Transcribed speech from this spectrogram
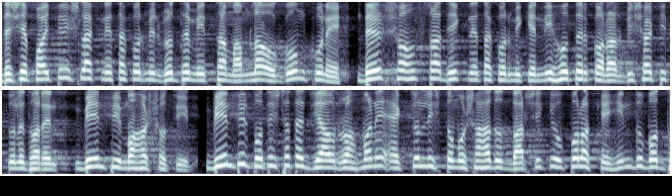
দেশে ৩৫ লাখ নেতাকর্মীর বিরুদ্ধে মিথ্যা মামলা ও গুম খুনে দেড় সহস্রাধিক নেতাকর্মীকে নিহতের করার বিষয়টি তুলে ধরেন বিএনপি মহাসচিব। বিএনপির প্রতিষ্ঠাতা জিয়াউর রহমানে একচল্লিশতম শাহাদত বার্ষিকী উপলক্ষে হিন্দু বৌদ্ধ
